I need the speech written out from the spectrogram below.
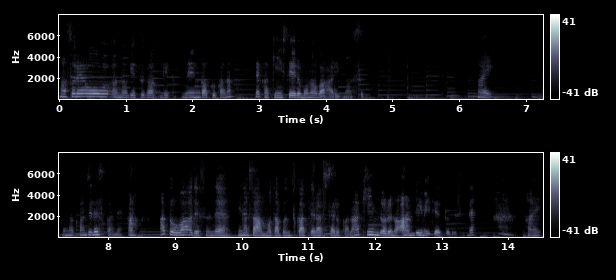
まあ、それをあの月額月年額かな？で課金しているものがあります。はい。そんな感じですかね。あ、あとはですね、皆さんも多分使ってらっしゃるかな？Kindle の Unlimited ですね。はい。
